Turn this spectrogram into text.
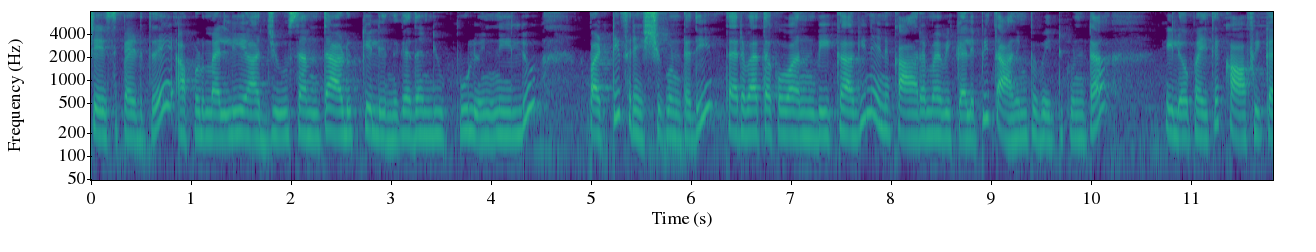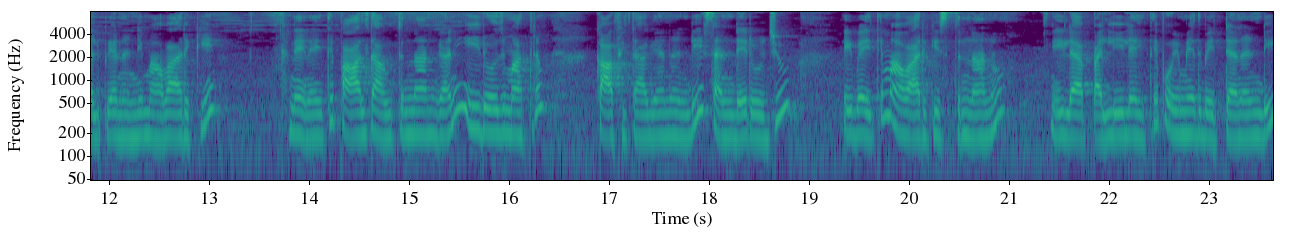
చేసి పెడితే అప్పుడు మళ్ళీ ఆ జ్యూస్ అంతా అడుక్కెళ్ళింది కదండి ఉప్పులు నీళ్ళు పట్టి ఫ్రెష్గా ఉంటుంది. తర్వాత ఒక వన్ వీక్ ఆగి నేను కారం అవి కలిపి తాలింపు పెట్టుకుంటా. ఈలోపు అయితే కాఫీ కలిపానండి మా వారికి. నేనైతే పాలు తాగుతున్నాను కానీ ఈరోజు మాత్రం కాఫీ తాగానండి. సండే రోజు ఇవైతే మా వారికి ఇస్తున్నాను. ఇలా పల్లీలు అయితే పొయ్యి మీద పెట్టానండి.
